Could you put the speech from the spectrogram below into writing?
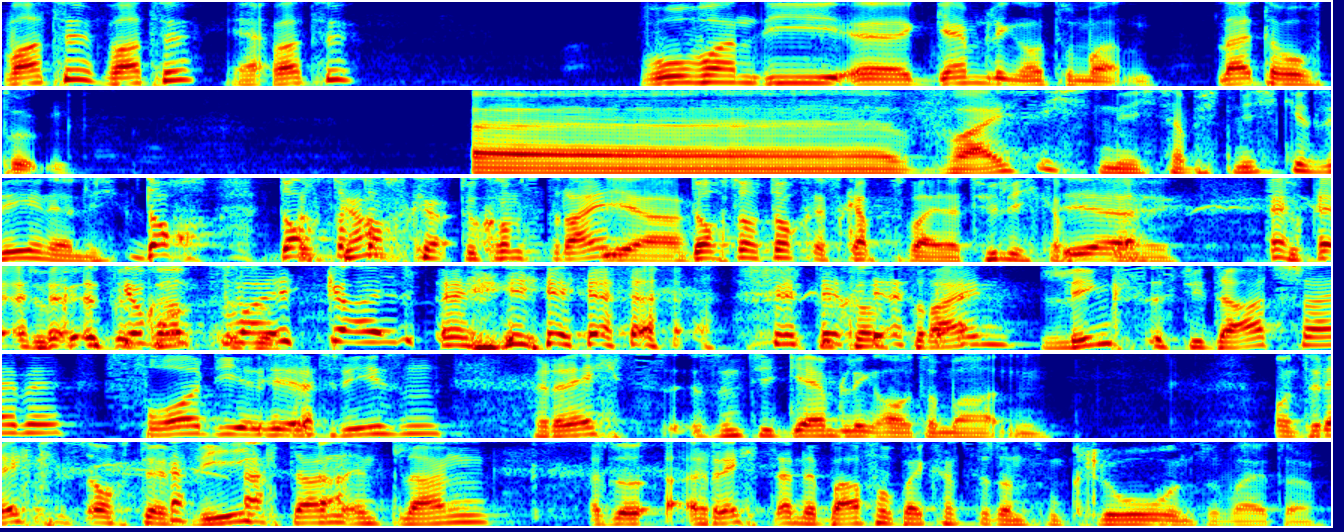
Warte, warte, Ja. warte. Wo waren die äh, Gambling-Automaten? Leiter hochdrücken. Äh, weiß ich nicht, habe ich nicht gesehen, ehrlich. Doch, doch, Es doch, doch. Du kommst rein? Ja. Doch, doch, doch, es gab zwei, natürlich gab es Ja. zwei. Du, du, Es gab kannst- zwei, also- geil. Du kommst rein, links ist die Dartscheibe, vor dir ist Ja. der Tresen, rechts sind die Gambling-Automaten. Und rechts ist auch der Weg dann entlang, also rechts an der Bar vorbei kannst du dann zum Klo und so weiter.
